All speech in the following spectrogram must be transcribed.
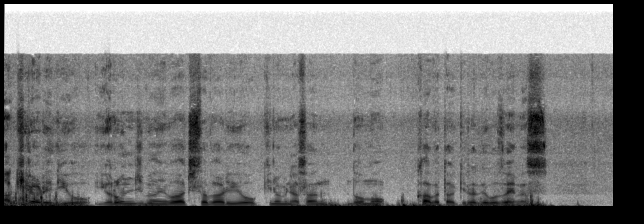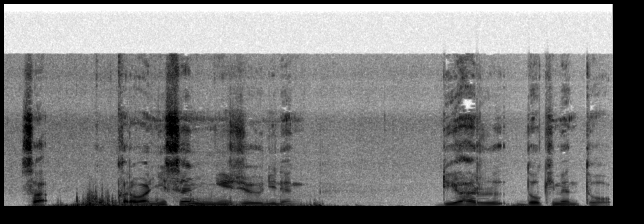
アキラレディオ与論島へは千さばりをお聞きの皆さんどうも川端明でございます。さあここからは2022年リアルドキュメント。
